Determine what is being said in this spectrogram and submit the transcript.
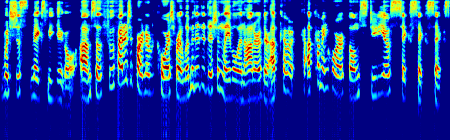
which just makes me giggle. Um, so the Foo Fighters have partnered with Coors for a limited edition label in honor of their upcoming upcoming horror film Studio Six Six Six.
